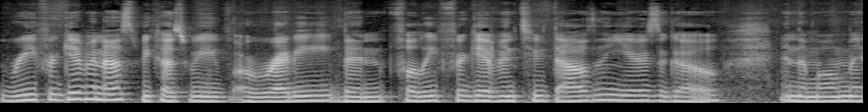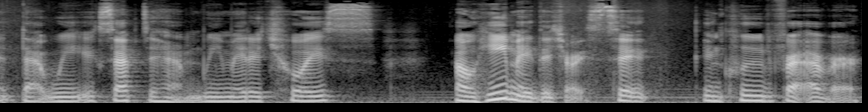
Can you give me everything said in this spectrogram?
re forgiving us because we've already been fully forgiven 2,000 years ago in the moment that we accepted Him. We made a choice. Oh, He made the choice to include forever.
